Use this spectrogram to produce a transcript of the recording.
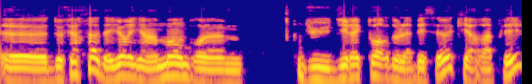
euh, de faire ça. D'ailleurs, il y a un membre euh, du directoire de la BCE qui a rappelé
